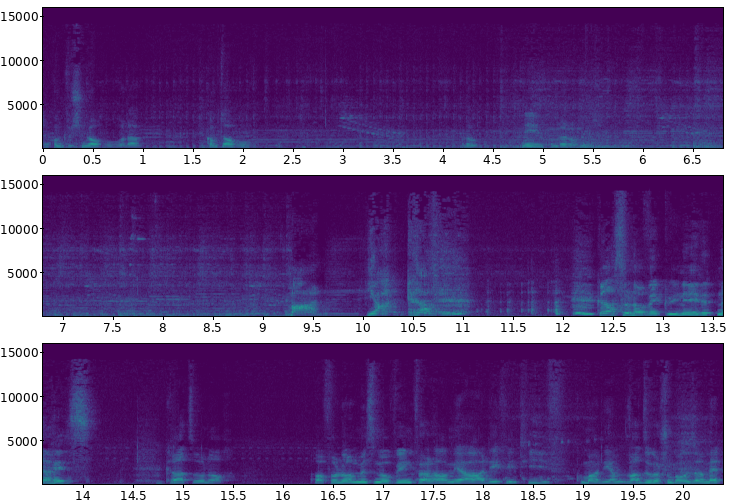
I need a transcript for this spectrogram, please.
Der kommt bestimmt auch hoch, oder? Kommt auch hoch. Hallo? Nee, kommt er doch nicht. Mann! Ja, krass! Gerade so noch weggrenadet, nice. Gerade so noch. Aber verloren müssen wir auf jeden Fall haben, ja, definitiv. Guck mal, die haben, waren sogar schon bei unserer Map.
